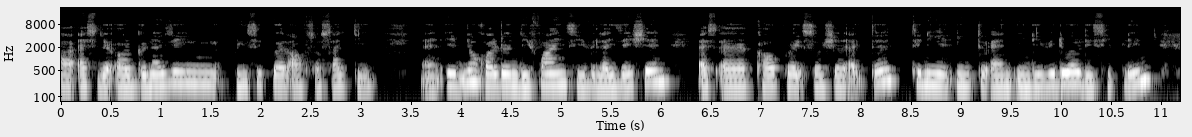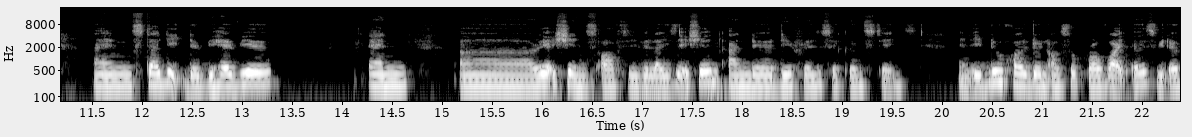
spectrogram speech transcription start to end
uh, as the organizing principle of society. And Ibn Khaldun defines civilization as a corporate social actor, turning it into an individual discipline and studied the behavior and uh, reactions of civilization under different circumstances and Ibn Khaldun also provide us with a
